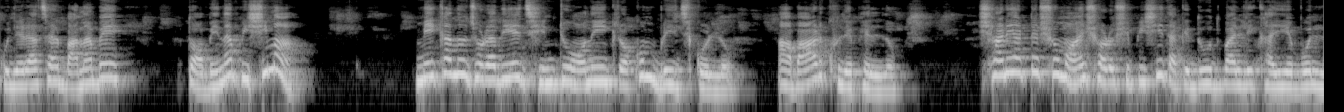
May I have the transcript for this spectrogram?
কুলের আচার বানাবে। তবে না পিসিমা? মেকানো জোড়া দিয়ে ঝিন্টু অনেক রকম ব্রিজ করল, আবার খুলে ফেলল। সাড়ে আটটার সময় সরসী পিসি তাকে দুধ বার্লি খাইয়ে বলল,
